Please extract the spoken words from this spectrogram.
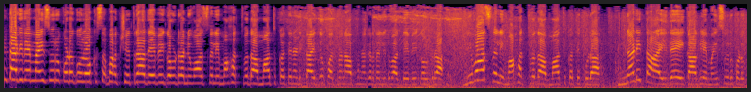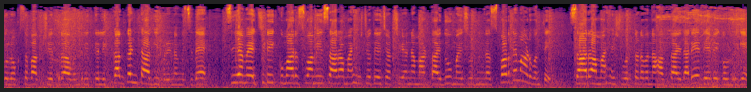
ಕಗ್ಗಂಟಾಗಿದೆ ಮೈಸೂರು ಕೊಡಗು ಲೋಕಸಭಾ ಕ್ಷೇತ್ರ ದೇವೇಗೌಡರ ನಿವಾಸದಲ್ಲಿ ಮಹತ್ವದ ಮಾತುಕತೆ ನಡೀತಾ ಇದ್ದು, ಪದ್ಮನಾಭನಗರದಲ್ಲಿರುವ ದೇವೇಗೌಡರ ನಿವಾಸದಲ್ಲಿ ಮಹತ್ವದ ಮಾತುಕತೆ ಕೂಡ ನಡೀತಾ ಇದೆ. ಈಗಾಗಲೇ ಮೈಸೂರು ಕೊಡಗು ಲೋಕಸಭಾ ಕ್ಷೇತ್ರ ಒಂದು ರೀತಿಯಲ್ಲಿ ಕಗ್ಗಂಟಾಗಿ ಪರಿಣಮಿಸಿದೆ. CM H D Kumaraswamy, Sara Mahesh ಜೊತೆ ಚರ್ಚೆಯನ್ನ ಮಾಡ್ತಾ ಇದ್ದು, ಮೈಸೂರಿನಿಂದ ಸ್ಪರ್ಧೆ ಮಾಡುವಂತೆ ಸಾರಾ ಮಹೇಶ್ ಒತ್ತಡವನ್ನ ಹಾಕ್ತಾ ಇದ್ದಾರೆ. ದೇವೇಗೌಡರಿಗೆ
